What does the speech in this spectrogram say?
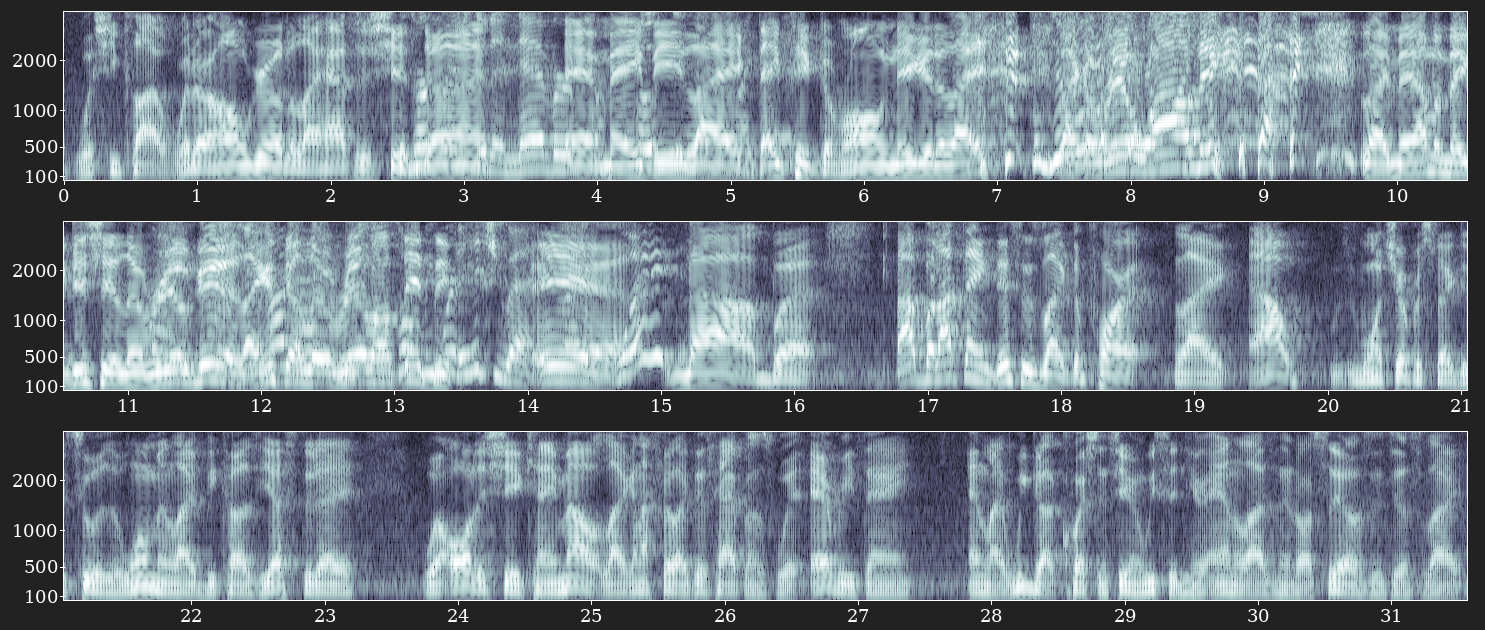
was she plot with her homegirl to like have some shit done, never and maybe like, like they that. picked the wrong nigga to like do like a real wild nigga. like man, I'm gonna make this shit look real good. Oh, like it's gonna look real should've told me authentic. Where to hit you at? Yeah. Like, what? Nah, but I, but I think this is like the part like I want your perspective too as a woman, like because yesterday when all this shit came out, like, and I feel like this happens with everything, and like we got questions here and we sitting here analyzing it ourselves. It's just like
